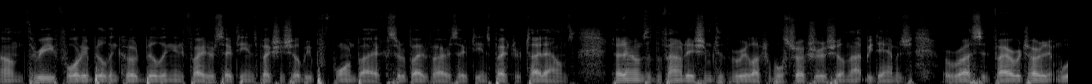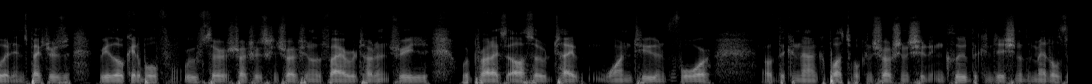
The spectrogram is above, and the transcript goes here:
Um, three, Florida Building Code building and fire safety inspection shall be performed by a certified fire safety inspector. Tie downs. Tie downs of the foundation to the reluctable structure shall not be damaged or rusted. Fire retardant wood. Inspectors relocatable roof structures construction of the fire retardant treated wood products also type 1, 2, and 4 of the non-combustible construction should include the condition of the metals,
